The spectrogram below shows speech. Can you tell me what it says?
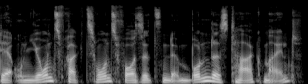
Der Unionsfraktionsvorsitzende im Bundestag meint,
